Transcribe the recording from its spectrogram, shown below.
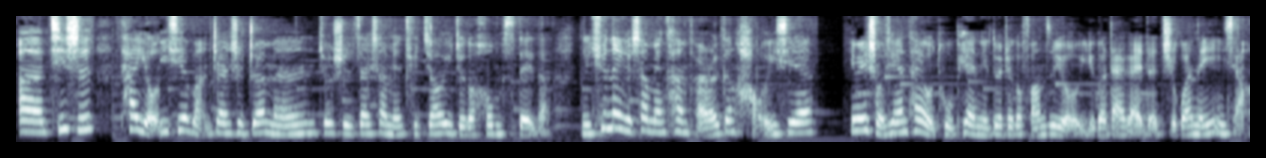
呃，其实它有一些网站是专门就是在上面去交易这个 homestay 的，你去那个上面看反而更好一些，因为首先它有图片，你对这个房子有一个大概的直观的印象；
